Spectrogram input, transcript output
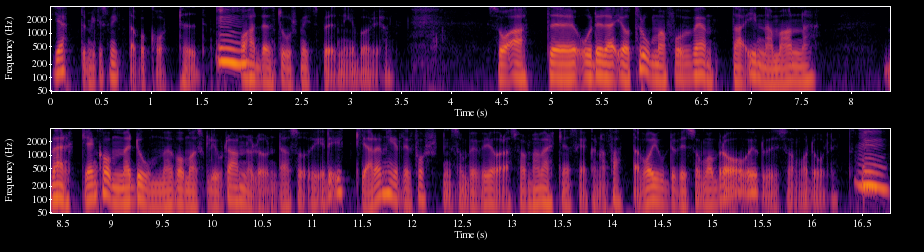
jättemycket smitta på kort tid mm. och hade en stor smittspridning i början. Så att, eh, och det där, jag tror man får vänta innan man verkligen kommer med domen vad man skulle gjort annorlunda så är det ytterligare en hel del forskning som behöver göras för att man verkligen ska kunna fatta vad gjorde vi som var bra och vad gjorde vi som var dåligt. Mm.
